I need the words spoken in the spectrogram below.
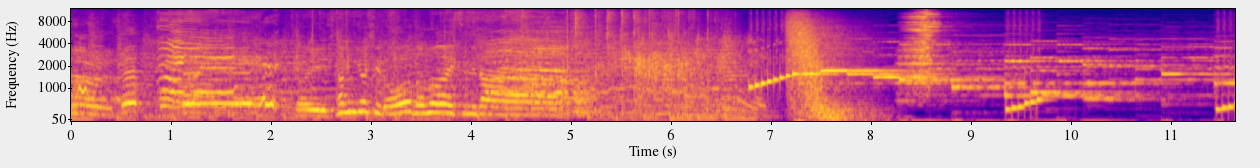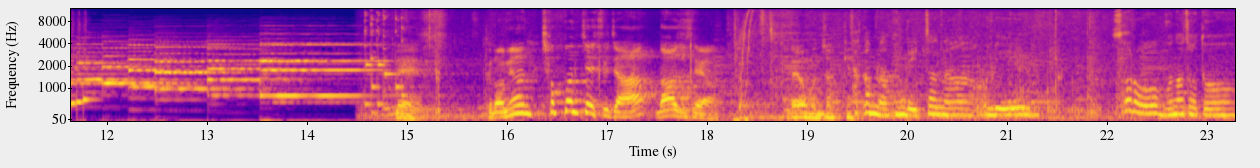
둘, 셋. 저희 3교시로 넘어가겠습니다. 네. 그러면 첫 번째 주자 나와주세요. 내가 먼저 할게. 잠깐만 근데 있잖아 우리 서로 무너져도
